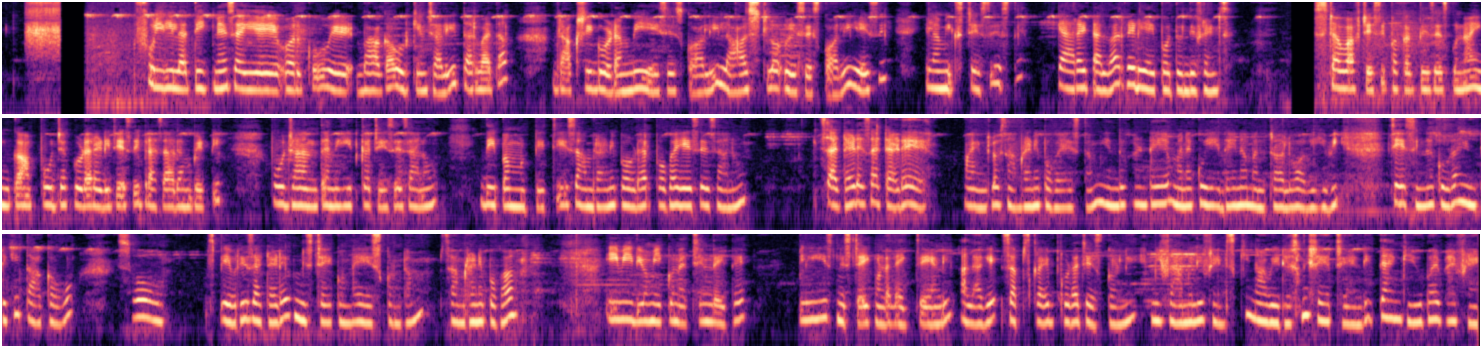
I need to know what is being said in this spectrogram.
ఫుల్ ఇలా థిక్నెస్ అయ్యే వరకు బాగా ఉడికించాలి. తర్వాత ద్రాక్ష గోడంబి వేసేసుకోవాలి. లాస్ట్లో వేసేసుకోవాలి. వేసి ఇలా మిక్స్ చేసేస్తే క్యారెట్ హల్వా రెడీ అయిపోతుంది ఫ్రెండ్స్. స్టవ్ ఆఫ్ చేసి పక్కకు తీసేసుకున్న ఇంకా పూజకు కూడా రెడీ చేసి ప్రసాదం పెట్టి పూజ అంతా నీట్గా చేసేసాను. దీపం ముట్టించి సాంబ్రాణి పౌడర్ పొగ వేసేసాను. సాటర్డే సాటర్డే మా ఇంట్లో సాంబ్రాణి పొగ వేస్తాం. ఎందుకంటే మనకు ఏదైనా మంత్రాలు అవి ఇవి చేసినా కూడా ఇంటికి తాకవు. సో ఎవ్రీ సాటర్డే మిస్ చేయకుండా వేసుకుంటాం. సాంబ్రాణి పొగ ఈ వీడియో మీకు నచ్చిందైతే ప్లీజ్ మిస్ చేయకుండా లైక్ చేయండి. అలాగే సబ్స్క్రైబ్ కూడా చేసుకోండి. మీ ఫ్యామిలీ ఫ్రెండ్స్కి నా వీడియోస్ని షేర్ చేయండి. Thank you bye bye friends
